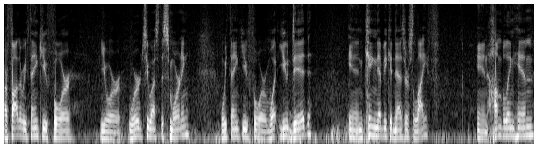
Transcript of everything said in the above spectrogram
Our Father, we thank you for your word to us this morning. We thank you for what you did in King Nebuchadnezzar's life, in humbling him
